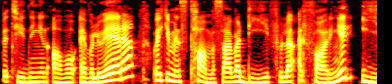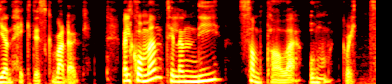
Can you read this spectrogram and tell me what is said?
betydningen av å evaluere, og ikke minst ta med seg verdifulle erfaringer i en hektisk hverdag. Velkommen til en ny samtale om grit.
